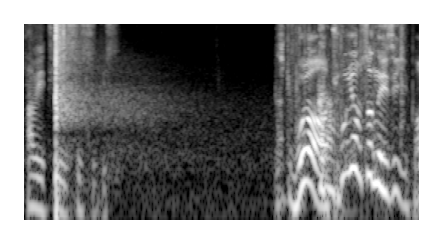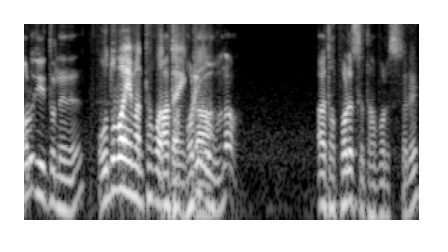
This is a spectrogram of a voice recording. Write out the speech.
바위 뒤에 있을 수도 있어. 이 새끼 뭐야? 총이 없었네 이 새끼 바로 뒤에 있던 애는. 오토바이만 타고 아 다 왔다니까. 버린 거구나. 아 다 버렸어 다 버렸어. 그래?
